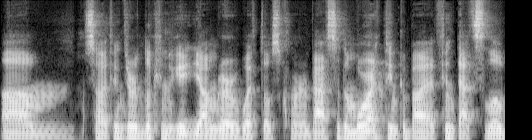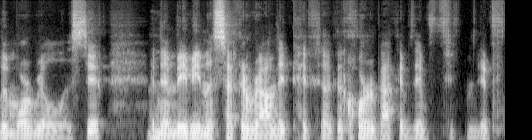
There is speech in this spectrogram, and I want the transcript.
Um, so I think they're looking to get younger with those cornerbacks. So the more I think about it, I think that's a little bit more realistic. And then maybe in the second round they pick like a quarterback if they if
